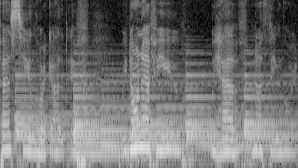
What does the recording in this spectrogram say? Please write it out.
confess to you, Lord God, if we don't have you, we have nothing, Lord.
